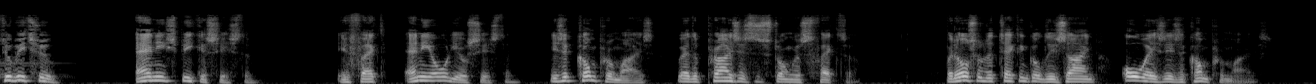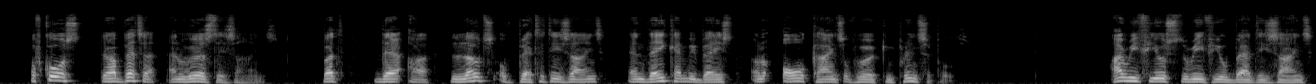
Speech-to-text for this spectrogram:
To be true, any speaker system, in fact any audio system, is a compromise where the price is the strongest factor. But also the technical design always is a compromise. Of course, there are better and worse designs, but there are loads of better designs and they can be based on all kinds of working principles. I refuse to review bad designs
